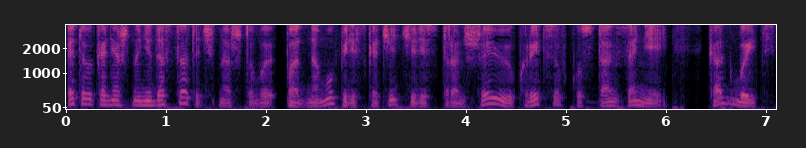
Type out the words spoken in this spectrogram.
Этого, конечно, недостаточно, чтобы по одному перескочить через траншею и укрыться в кустах за ней. Как быть?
